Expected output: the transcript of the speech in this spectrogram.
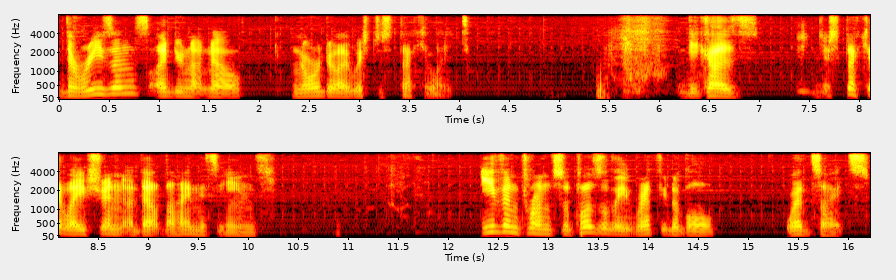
The reasons I do not know, nor do I wish to speculate. Because speculation about behind the scenes even from supposedly reputable websites.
